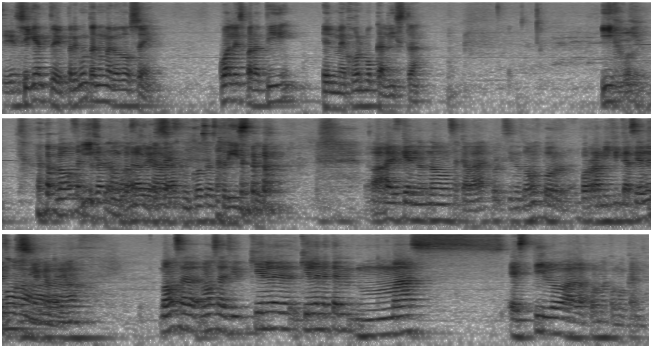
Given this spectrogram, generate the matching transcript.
siguiente. Siguiente, pregunta número 12. ¿Cuál es para ti el mejor vocalista? Híjole. Vamos a empezar Híjole, con vamos cosas a empezar graves. con cosas tristes. Ah, es que no, no vamos a acabar, porque si nos vamos por, por ramificaciones, No. pues sí acabaríamos. Vamos a, vamos a decir, ¿quién le, ¿quién le mete más estilo a la forma como canta?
